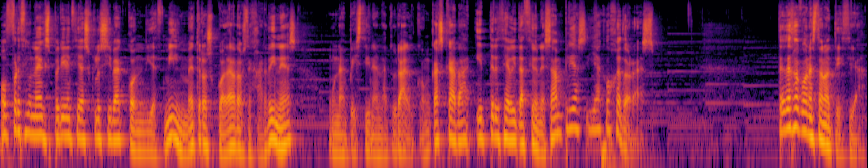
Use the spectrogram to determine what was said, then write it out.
ofrece una experiencia exclusiva con 10.000 metros cuadrados de jardines, una piscina natural con cascada y 13 habitaciones amplias y acogedoras. Te dejo con esta noticia.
